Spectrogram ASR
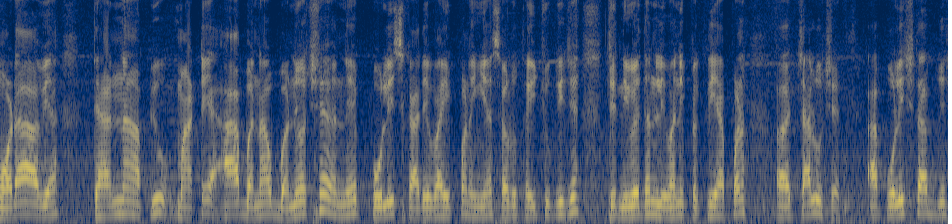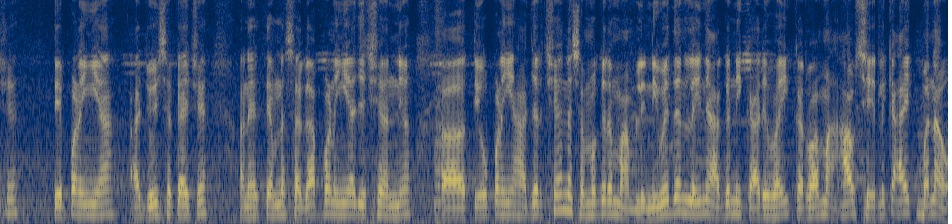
મોડા આવ્યા, ધ્યાન ના આપ્યું, માટે આ બનાવ બન્યો છે અને પોલીસ કાર્યવાહી પણ અહીંયા શરૂ થઈ ચૂકી છે, જે નિવેદન લેવાની પ્રક્રિયા પણ ચાલુ છે. આ પોલીસ સ્ટાફ જે છે તે પણ અહીંયા આ જોઈ શકાય છે અને તેમના સગા પણ અહીંયા જે છે અન્ય તેઓ પણ અહીંયા હાજર છે અને સમગ્ર મામલે નિવેદન લઈને આગળની કાર્યવાહી કરવામાં આવશે. એટલે કે આ એક બનાવ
